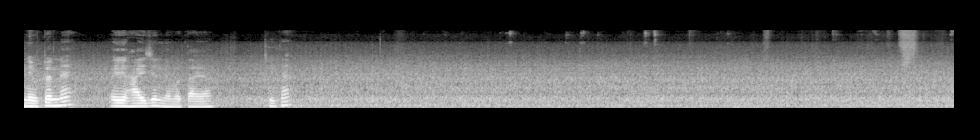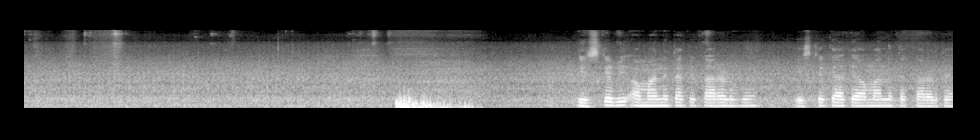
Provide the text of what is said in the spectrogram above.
न्यूटन ने, ये हाइजन ने बताया, ठीक है? इसके भी अमान्यता के कारण हुए। इसके क्या क्या अमान्यता के कारण थे?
